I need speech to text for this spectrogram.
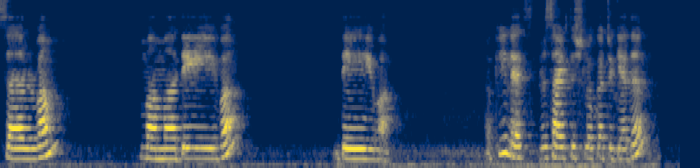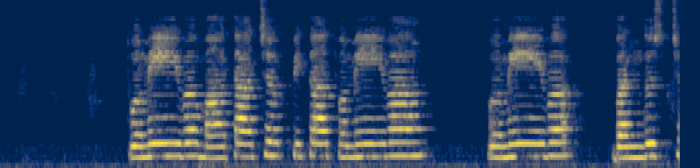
सर्वं मम देव देव Okay, let's recite the shloka together. त्वमेव माता च पिता त्वमेव त्वमेव बन्धुश्च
